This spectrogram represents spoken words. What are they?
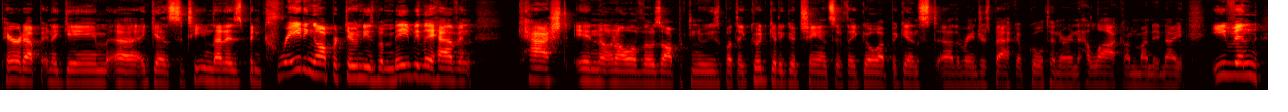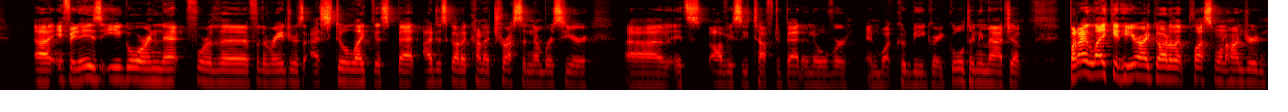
paired up in a game uh, against a team that has been creating opportunities, but maybe they haven't cashed in on all of those opportunities, but they could get a good chance if they go up against uh, the Rangers' backup goaltender and Halak on Monday night. Even uh, if it is Igor and net for the for the Rangers, I still like this bet. I just got to kind of trust the numbers here. Uh, it's obviously tough to bet an over and what could be a great goaltending matchup, but I like it here. I got it at plus 100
